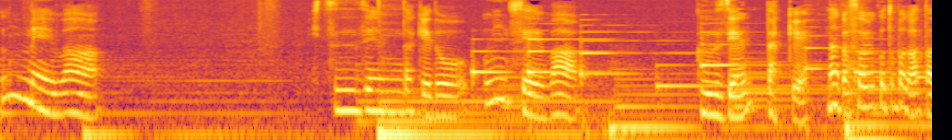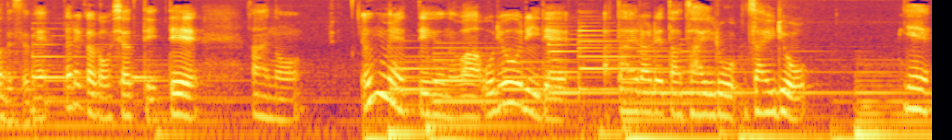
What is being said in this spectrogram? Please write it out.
運命は必然だけど運勢は偶然だっけ？なんかそういう言葉があったんですよね。誰かがおっしゃっていてあの運命っていうのはお料理で与えられた材料材料。で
